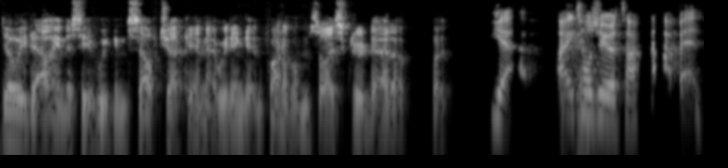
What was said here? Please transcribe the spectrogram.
dilly dallying to see if we can self check in that we didn't get in front of them. So I screwed that up. But yeah, okay. I told you it's not going to happen.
